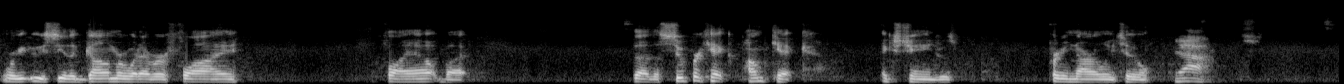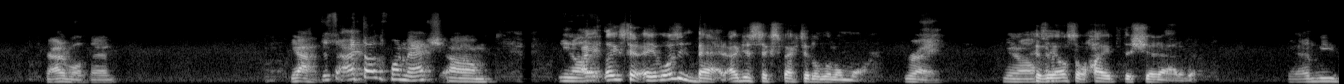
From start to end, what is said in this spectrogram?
where you, you see the gum or whatever fly fly out, but the the super kick pump kick exchange was pretty gnarly too. yeah. Forgot about that. Yeah, just I thought it was a fun match. Um, you know, I, like I said, it wasn't bad. I just expected a little more right? You know, because they also hyped the shit out of it. yeah, it'd be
